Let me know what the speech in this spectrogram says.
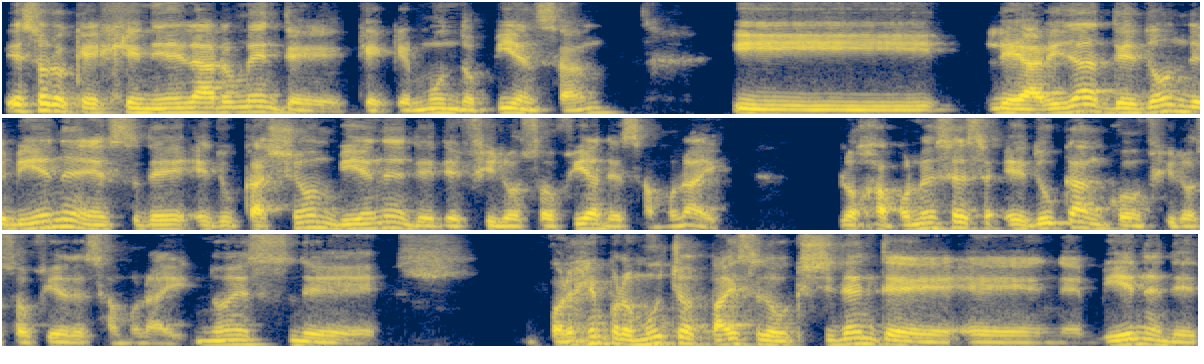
Eso es lo que generalmente que, el mundo piensa. Y la realidad de dónde viene es de educación, viene de, de filosofía de samurái. Los japoneses educan con filosofía de samurái, no es de por ejemplo, muchos países de Occidente eh, vienen de,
